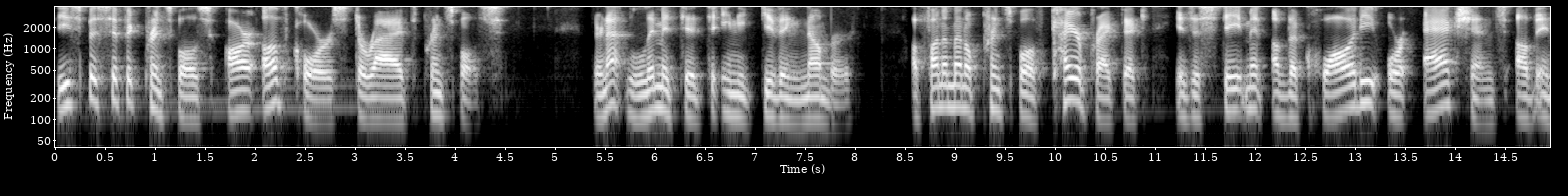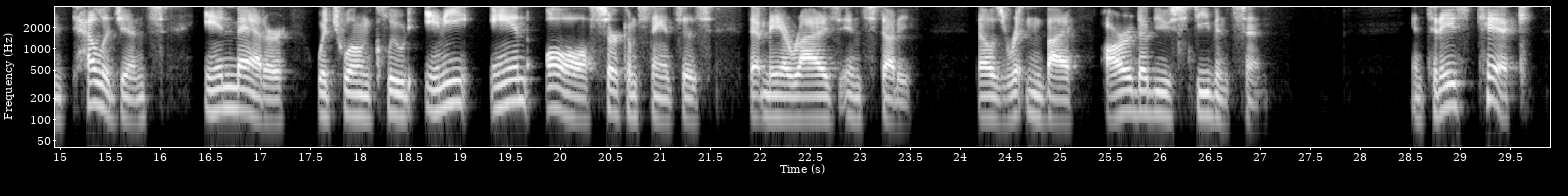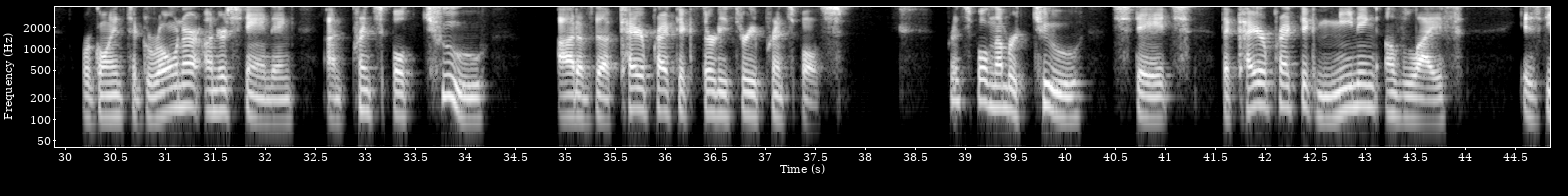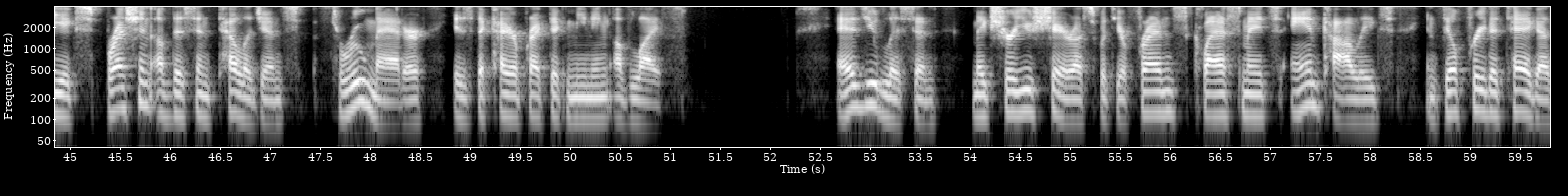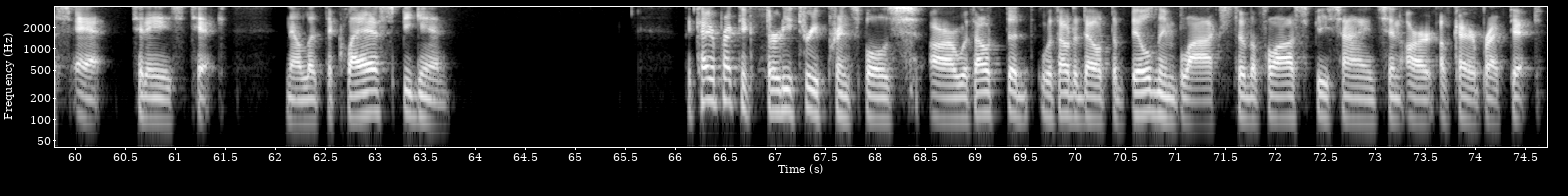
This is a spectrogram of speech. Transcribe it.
These specific principles are, of course, derived principles. They're not limited to any given number. A fundamental principle of chiropractic is a statement of the quality or actions of intelligence in matter, which will include any and all circumstances that may arise in study. That was written by R.W. Stephenson. In today's tick, we're going to grow in our understanding on principle two out of the chiropractic 33 principles. Principle number two states the chiropractic meaning of life is the expression of this intelligence through matter, is the chiropractic meaning of life. As you listen, make sure you share us with your friends, classmates, and colleagues, and feel free to tag us at today's tick. Now let the class begin. The chiropractic 33 principles are without the without a doubt the building blocks to the philosophy, science, and art of chiropractic.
